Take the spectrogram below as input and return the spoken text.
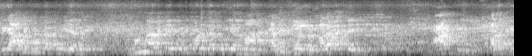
மிக அறிவூட்டக்கூடியதும் நுண்ணறிவை வெளிப்படுத்தக்கூடியதுமான கலைஞர்கள் பலவற்றை ஆக்கி அதற்கு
